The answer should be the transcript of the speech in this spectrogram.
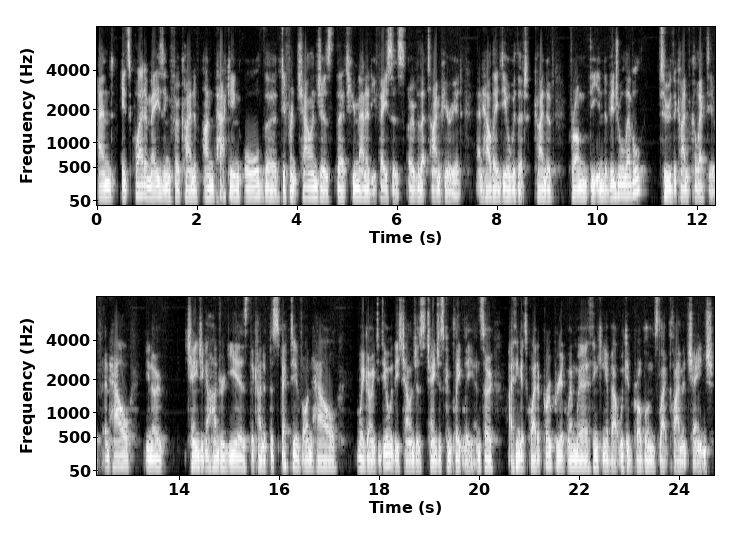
And it's quite amazing for kind of unpacking all the different challenges that humanity faces over that time period and how they deal with it, kind of from the individual level to the kind of collective and how you know, changing a hundred years, the kind of perspective on how we're going to deal with these challenges changes completely. And so I think it's quite appropriate when we're thinking about wicked problems like climate change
